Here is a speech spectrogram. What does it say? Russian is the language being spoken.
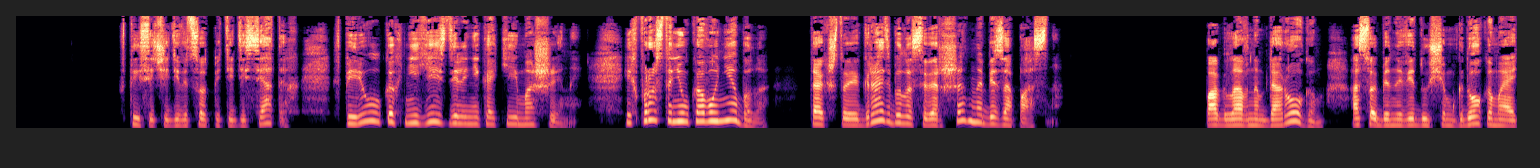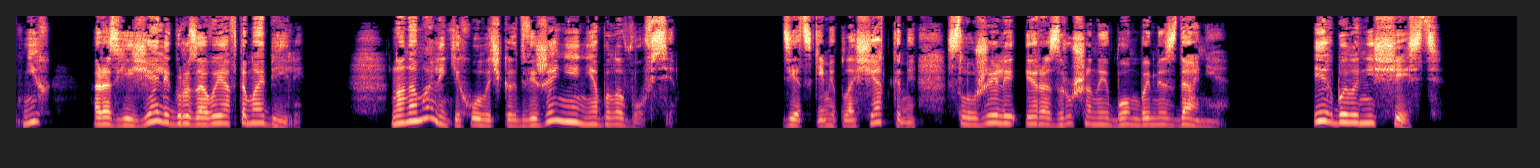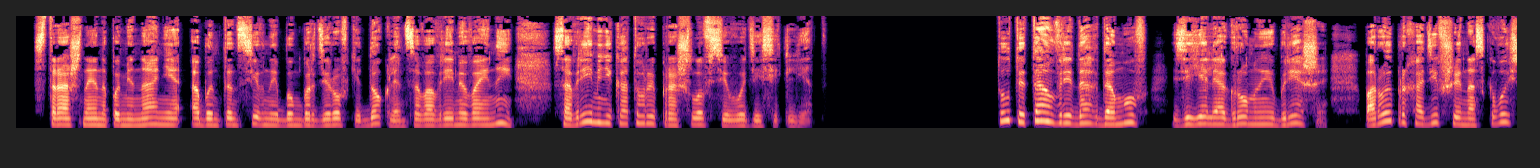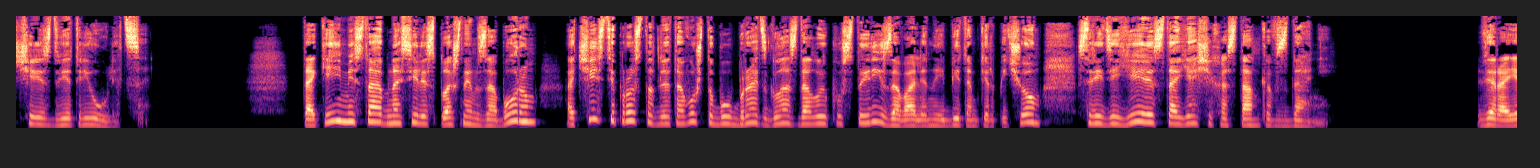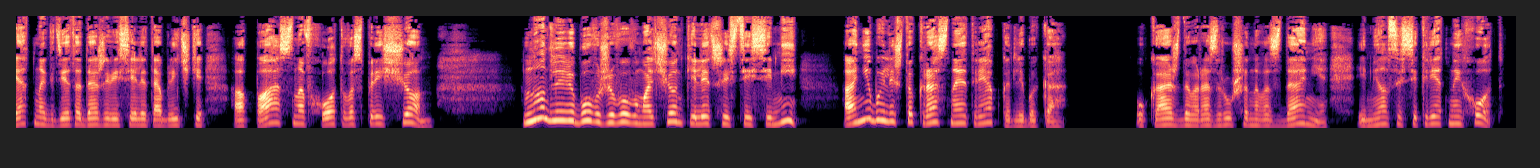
В 1950-х в переулках не ездили никакие машины. Их просто ни у кого не было, так что играть было совершенно безопасно. По главным дорогам, особенно ведущим к докам и от них, разъезжали грузовые автомобили но на маленьких улочках движения не было вовсе. Детскими площадками служили и разрушенные бомбами здания. Их было не счесть. Страшное напоминание об интенсивной бомбардировке Докленса во время войны, со времени которой прошло всего 10 лет. Тут и там в рядах домов зияли огромные бреши, порой проходившие насквозь через две-три улицы. Такие места обносили сплошным забором, отчасти просто для того, чтобы убрать с глаз долой пустыри, заваленные битым кирпичом среди еле стоящих останков зданий. Вероятно, где-то даже висели таблички «Опасно, вход воспрещен», но для любого живого мальчонки лет шести-семи они были что красная тряпка для быка. У каждого разрушенного здания имелся секретный ход —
